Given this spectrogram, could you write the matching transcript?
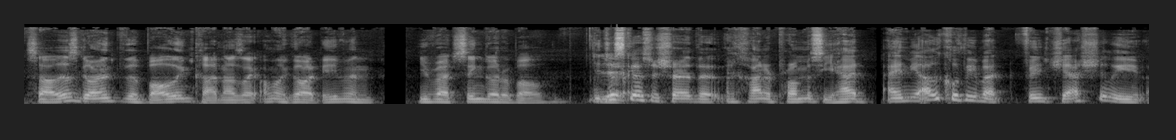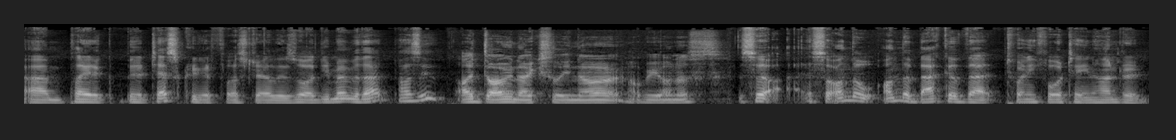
So I was just going through the bowling card and I was like, oh my god, even Yuvraj Singh got a bowl. It just goes to show the, the kind of promise he had. And the other cool thing about Finch, he actually um, played a bit of Test cricket for Australia as well. Do you remember that, Hasu? I don't actually know. I'll be honest. So, so on the on the back of that 2014 hundred,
